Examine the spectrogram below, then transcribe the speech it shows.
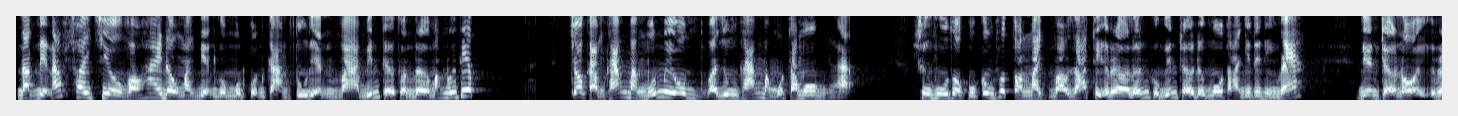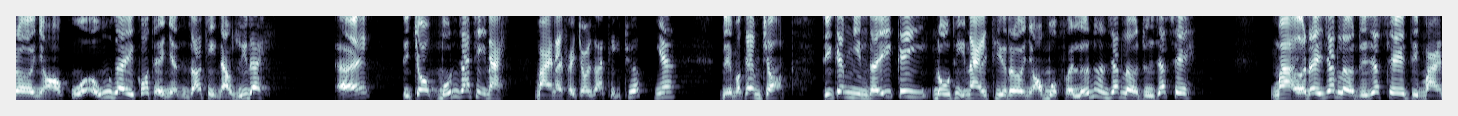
đặt điện áp xoay chiều vào hai đầu mạch điện gồm một cuộn cảm tu điện và biến trở thuần R mắc nối tiếp. Cho cảm kháng bằng 40 ohm và dung kháng bằng 100 ohm chẳng hạn. Sự phụ thuộc của công suất toàn mạch vào giá trị R lớn của biến trở được mô tả như trên hình vẽ. Điện trở nội R nhỏ của ống dây có thể nhận giá trị nào dưới đây? Đấy, thì cho bốn giá trị này. Bài này phải cho giá trị trước nhé. Để mà các em chọn. Thì các em nhìn thấy cái đồ thị này thì R nhỏ buộc phải lớn hơn ZL trừ ZC. Mà ở đây ZL trừ ZC thì bài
